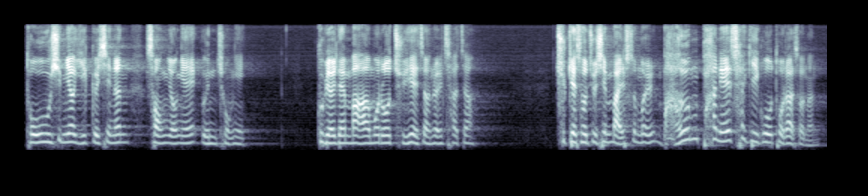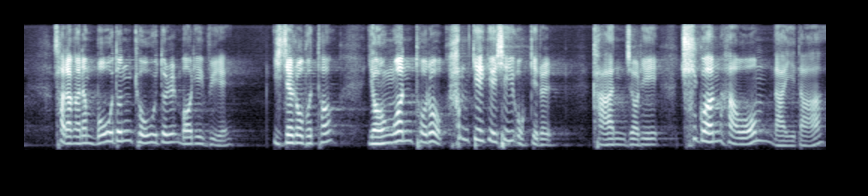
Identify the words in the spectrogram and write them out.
도우시며 이끄시는 성령의 은총이 구별된 마음으로 주의 전을 찾아 주께서 주신 말씀을 마음판에 새기고 돌아서는 사랑하는 모든 교우들 머리 위에 이제로부터 영원토록 함께 계시옵기를 간절히 축원하옵나이다.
